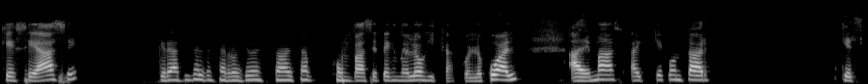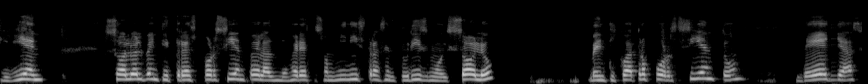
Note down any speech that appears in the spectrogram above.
que se hace gracias al desarrollo de startups con base tecnológica, con lo cual, además, hay que contar que si bien solo el 23% de las mujeres son ministras en turismo y solo 24% de ellas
